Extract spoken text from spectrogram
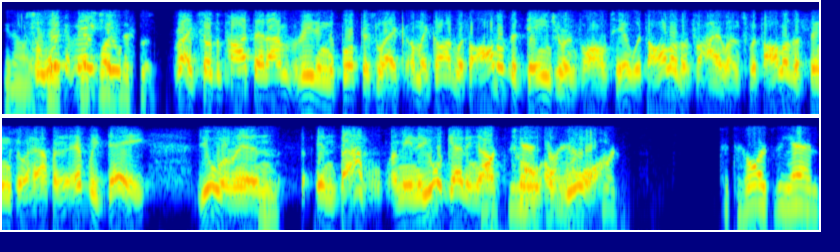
you know. So what it made you- a Right. So the part that I'm reading the book is like, oh my God, with all of the danger involved here, with all of the violence, with all of the things that were happening every day, you were in in battle. I mean, you were getting towards up to end. a oh, yeah, war. Towards, to, towards the end,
